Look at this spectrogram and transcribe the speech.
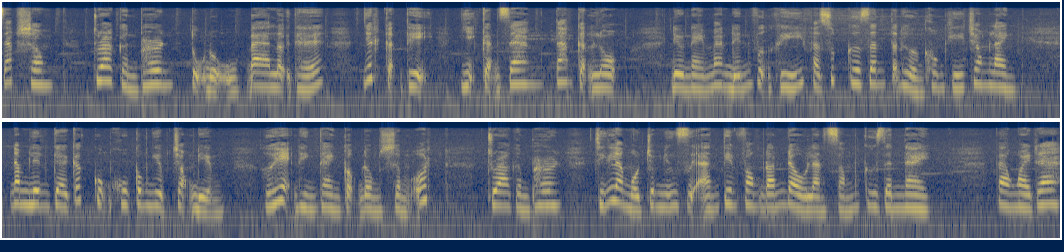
giáp sông, Dragon Pearl tụ đủ ba lợi thế, nhất cận thị, nhị cận giang, tam cận lộ. Điều này mang đến vượng khí và giúp cư dân tận hưởng không khí trong lành. Nằm liên kề các cụm khu công nghiệp trọng điểm, hứa hẹn hình thành cộng đồng sầm uất, Dragon Pearl chính là một trong những dự án tiên phong đón đầu làn sóng cư dân này. Và ngoài ra,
